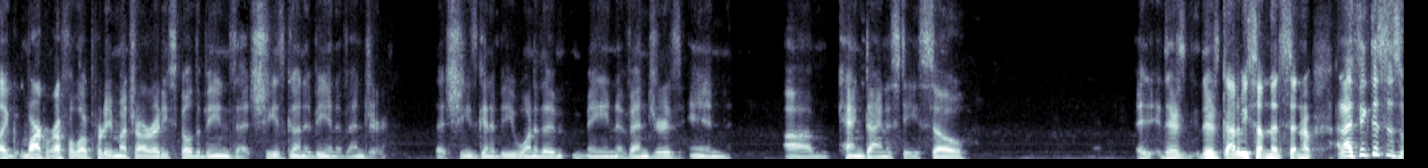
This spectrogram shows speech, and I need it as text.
like Mark Ruffalo pretty much already spilled the beans that she's going to be an Avenger, that she's going to be one of the main Avengers in um, Kang Dynasty. So it, there's there's got to be something that's setting up, and I think this is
